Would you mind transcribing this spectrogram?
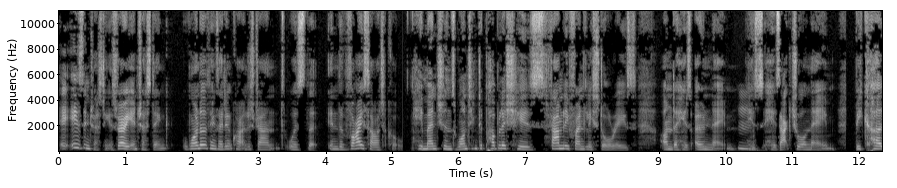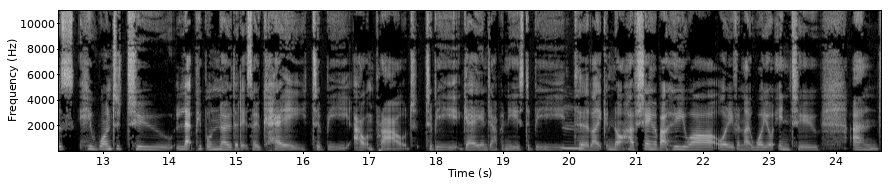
it is interesting. It's very interesting one of the things I didn't quite understand was that in the Vice article, he mentions wanting to publish his family friendly stories under his own name, Mm. his his actual name, because he wanted to let people know that it's okay to be out and proud, to be gay and Japanese, to be Mm. to like not have shame about who you are or even like what you're into, and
